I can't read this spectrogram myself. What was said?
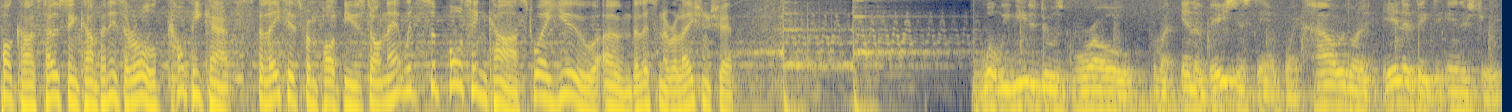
Podcast hosting companies are all copycats. The latest from podnews.net with Supporting Cast, where you own the listener relationship. What we need to do is grow from an innovation standpoint. How are we going to innovate the industry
